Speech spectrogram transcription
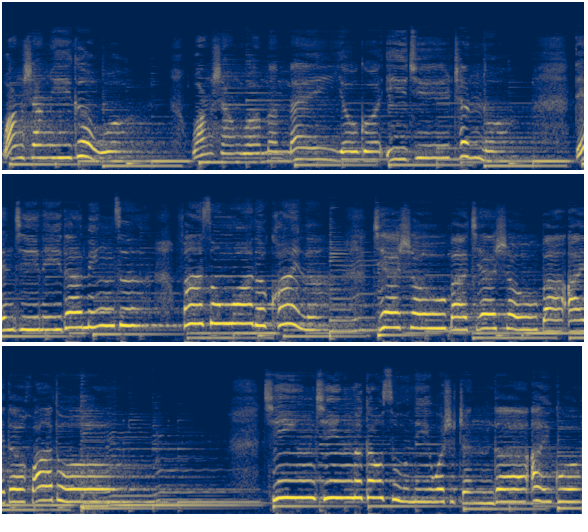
望上一个我。网上我们没有过一句承诺，点击你的名字，发送我的快乐，接受吧，接受吧，爱的花朵，轻轻地告诉你，我是真的爱过，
